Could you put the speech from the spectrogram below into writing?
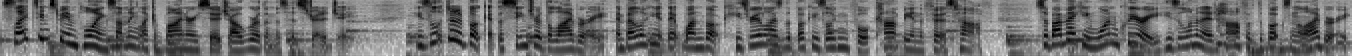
Slade seems to be employing something like a binary search algorithm as his strategy. He's looked at a book at the centre of the library, and by looking at that one book, he's realised the book he's looking for can't be in the first half. So by making one query, he's eliminated half of the books in the library.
